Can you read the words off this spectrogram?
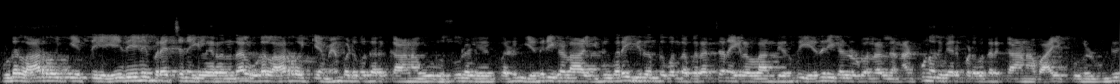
உடல் ஆரோக்கியத்தில் ஏதேனும் பிரச்சனைகள் இருந்தால் உடல் ஆரோக்கியம் மேம்படுவதற்கான ஒரு சூழல் ஏற்படும். எதிரிகளால் இதுவரை இருந்து வந்த பிரச்சனைகள் எல்லாம் தீர்ந்து எதிரிகளுடன் நல்ல நட்புணர்வு ஏற்படுவதற்கான வாய்ப்புகள் உண்டு.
